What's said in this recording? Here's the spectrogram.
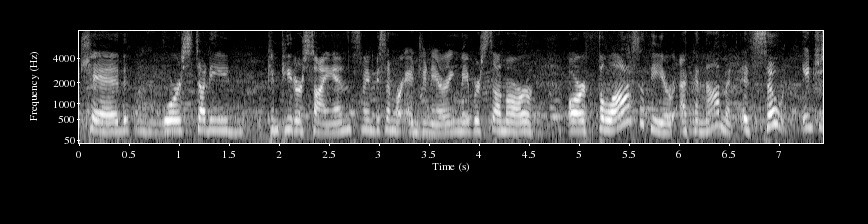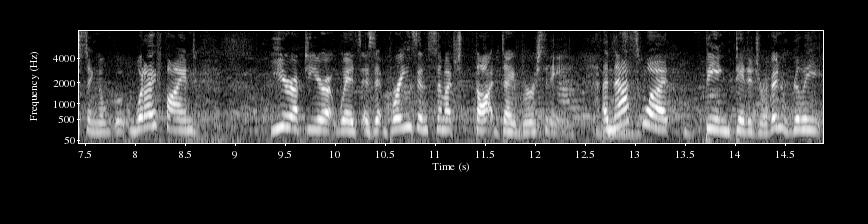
kid mm -hmm. or studied computer science, maybe some are engineering, maybe some are, are philosophy or economics. It's so interesting. What I find year after year at WIDS is it brings in so much thought diversity. And that's what being data driven really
